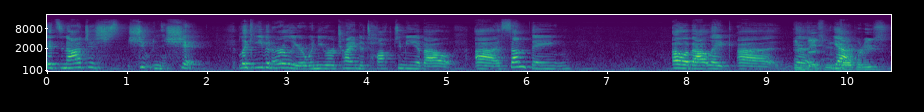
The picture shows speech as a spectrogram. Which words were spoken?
it's not just shooting the shit. Like even earlier when you were trying to talk to me about uh, something oh about like uh the, Investment yeah, properties.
